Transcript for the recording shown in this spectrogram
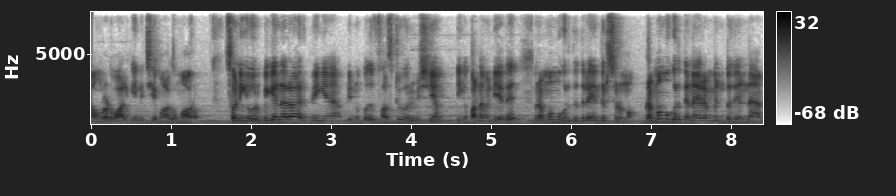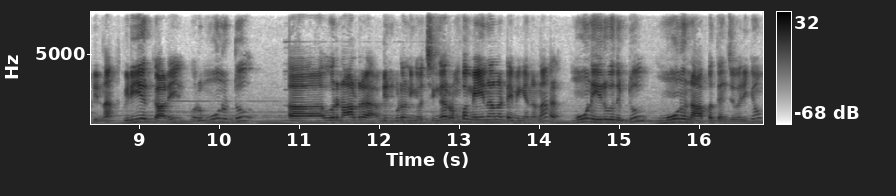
அவங்களோட வாழ்க்கை நிச்சயமாக மாறும். ஸோ நீங்கள் ஒரு பிகினராக இருக்கிறீங்க அப்படின்னும் போது ஃபஸ்ட்டு ஒரு விஷயம் நீங்கள் பண்ண வேண்டியது பிரம்ம முகூர்த்தத்தில் எந்திரிச்சிடணும். பிரம்ம முகூர்த்த நேரம் என்பது என்ன அப்படின்னா விடியற்காலை ஒரு ஒரு மூணு டு ஒரு நாலரை அப்படின்னு கூட நீங்கள் வச்சுங்க. ரொம்ப மெயினான டைமிங் என்னென்னா மூணு இருபது டு மூணு நாற்பத்தஞ்சு வரைக்கும்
